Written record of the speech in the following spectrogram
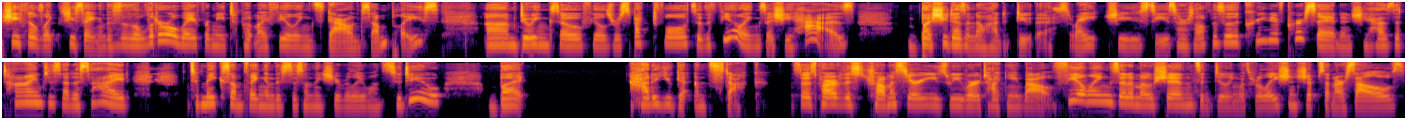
She feels like she's saying, This is a literal way for me to put my feelings down someplace. Um, doing so feels respectful to the feelings that she has, but she doesn't know how to do this, right? She sees herself as a creative person and she has the time to set aside to make something. And this is something she really wants to do. But how do you get unstuck? So, as part of this trauma series, we were talking about feelings and emotions and dealing with relationships and ourselves.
